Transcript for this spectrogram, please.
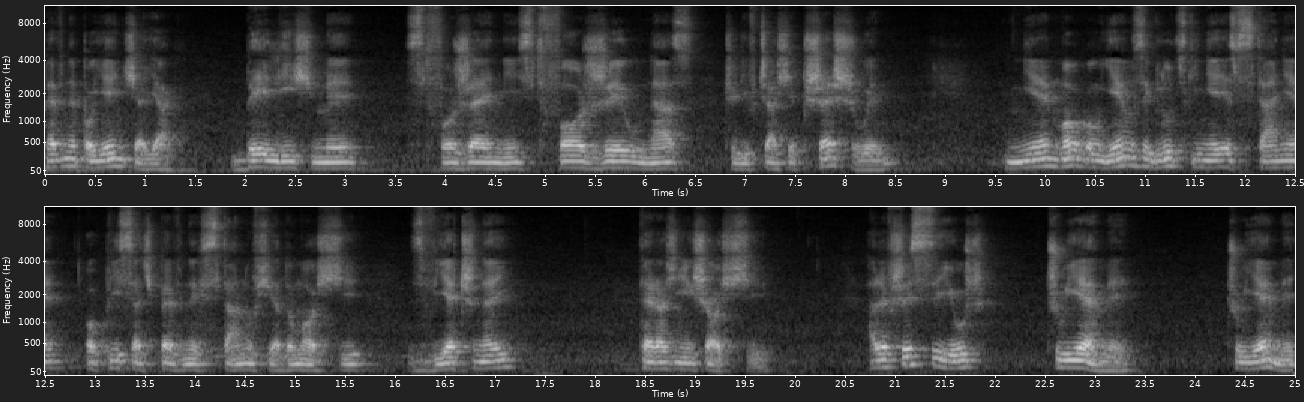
pewne pojęcia jak byliśmy stworzeni, stworzył nas, czyli w czasie przeszłym, nie mogą, język ludzki nie jest w stanie opisać pewnych stanów świadomości z wiecznej teraźniejszości. Ale wszyscy już czujemy, czujemy,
